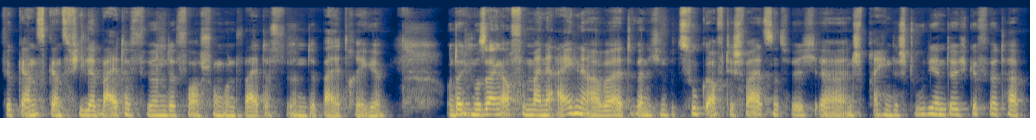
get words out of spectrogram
für ganz, ganz viele weiterführende Forschung und weiterführende Beiträge. Und ich muss sagen, auch für meine eigene Arbeit, wenn ich in Bezug auf die Schweiz natürlich äh, entsprechende Studien durchgeführt habe,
